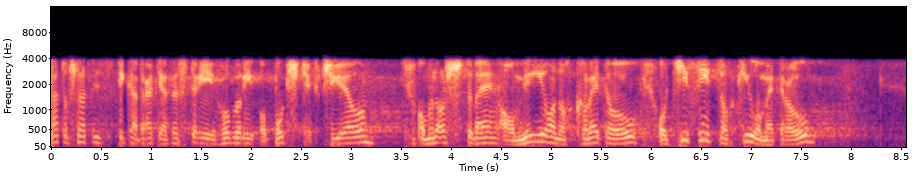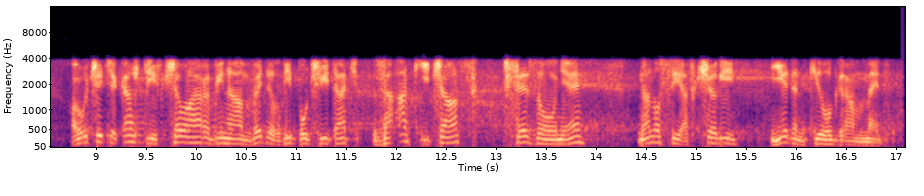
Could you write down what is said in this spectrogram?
Táto štatistika, bratia a sestry, hovorí o počte včiel, o množstve, o miliónoch kvetov, o tisícoch kilometrov. A určite každý včelár by nám vedel vypočítať, za aký čas v sezóne nanosia včely 1 kg medu.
